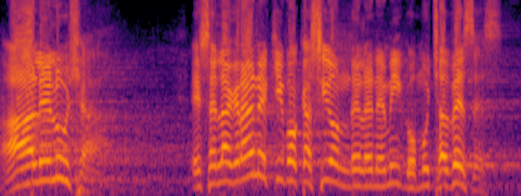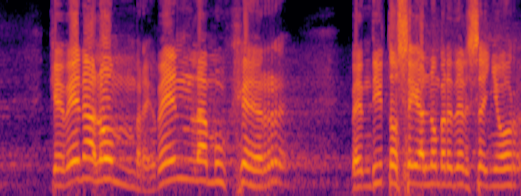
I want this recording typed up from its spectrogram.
Aleluya. Esa es la gran equivocación del enemigo muchas veces. Que ven al hombre, ven la mujer, bendito sea el nombre del Señor,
